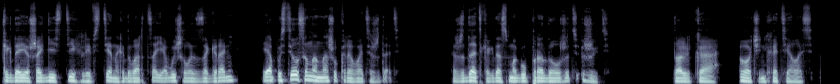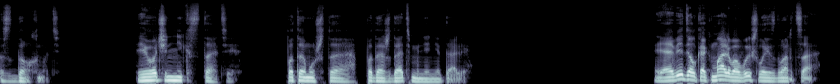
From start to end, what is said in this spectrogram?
Когда ее шаги стихли в стенах дворца, я вышел из-за грани и опустился на нашу кровать ждать. Ждать, когда смогу продолжить жить. Только очень хотелось сдохнуть. И очень не кстати, потому что подождать мне не дали. Я видел, как Мальва вышла из дворца.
